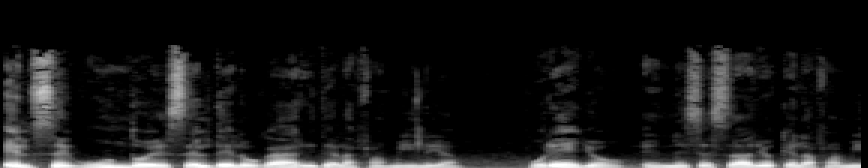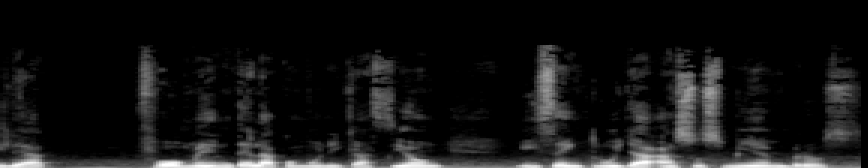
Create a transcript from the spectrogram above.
El segundo es el del hogar y de la familia. Por ello es necesario que la familia fomente la comunicación y se incluya a sus miembros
